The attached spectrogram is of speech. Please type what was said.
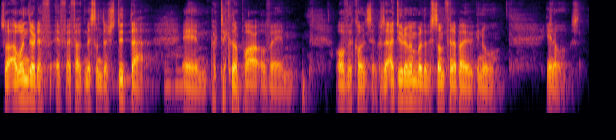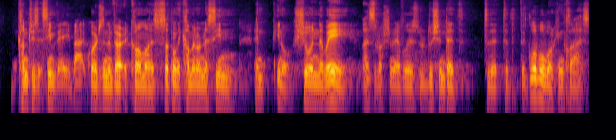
So I wondered if, if, if I'd misunderstood that um, particular part of um, of the concept, because I do remember there was something about you know, you know, countries that seem very backwards in inverted commas suddenly coming on the scene and you know showing the way as the Russian Revolution did to the, to the, global working class,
